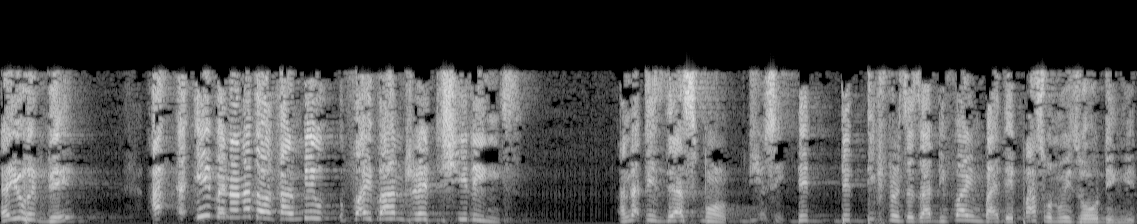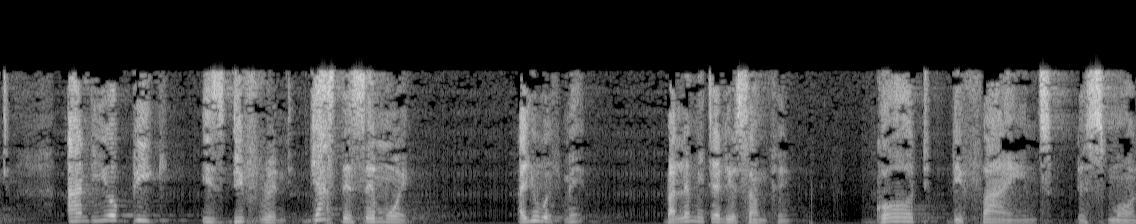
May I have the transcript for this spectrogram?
Are you with me? Uh, even another one can be 500 shillings. And that is their small. Do you see? The, the differences are defined by the person who is holding it. And your big is different, just the same way. Are you with me? But let me tell you something. God defines the small.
